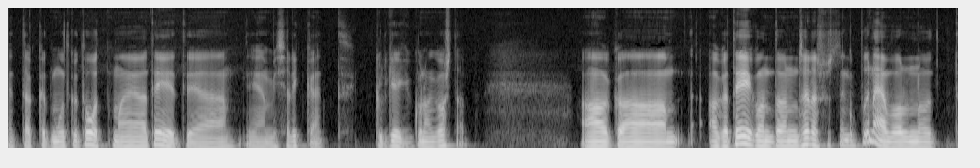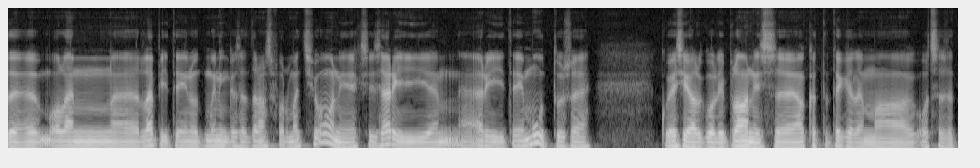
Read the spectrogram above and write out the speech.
et hakkad muudkui tootma ja teed ja, ja mis seal ikka, et küll keegi kunagi ostab aga, aga teekond on selles suhtes nagu põnev olnud, olen äh, läbi teinud mõningase transformatsiooni, ehk siis äri, äriidee muutuse, kui esialgu oli plaanis äh, hakata tegelema otseselt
